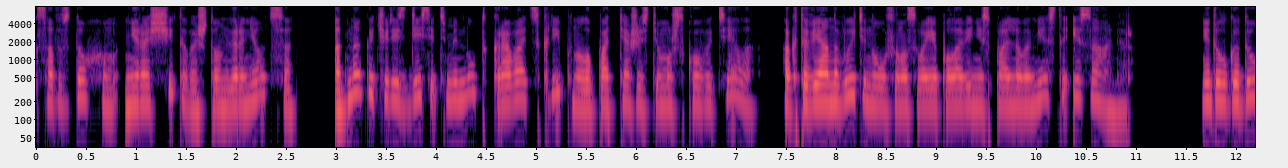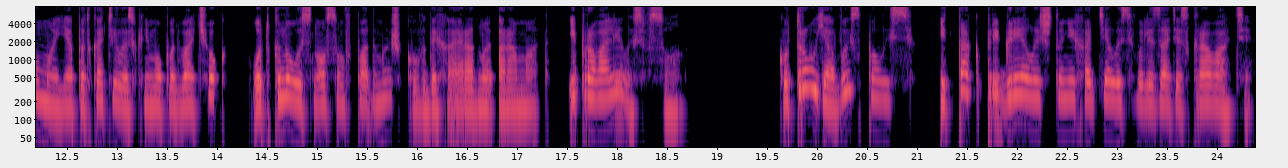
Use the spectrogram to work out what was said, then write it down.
со вздохом, не рассчитывая, что он вернется, однако через десять минут кровать скрипнула под тяжестью мужского тела, Октавиан вытянулся на своей половине спального места и замер. Недолго думая, я подкатилась к нему под бочок, уткнулась носом в подмышку, вдыхая родной аромат, и провалилась в сон. К утру я выспалась, и так пригрелась, что не хотелось вылезать из кровати.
